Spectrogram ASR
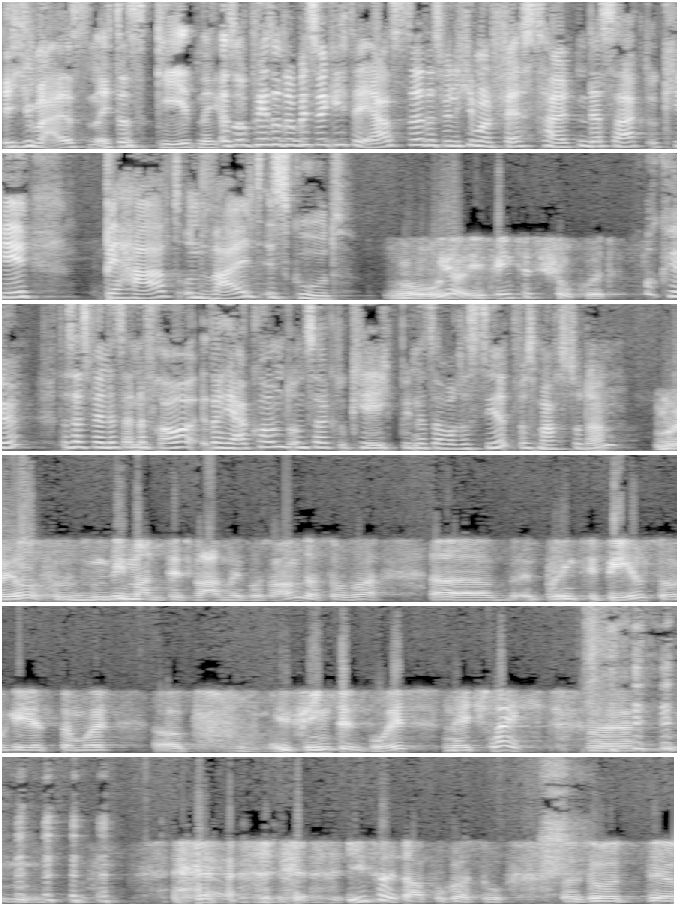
Ich weiß nicht, das geht nicht. Also Peter, du bist wirklich der Erste, das will ich hier mal festhalten, der sagt, okay, behaart und Wald ist gut. Oh ja, ich finde es schon gut. Okay. Das heißt, wenn jetzt eine Frau daherkommt und sagt, okay, ich bin jetzt aber rasiert, was machst du dann? Naja, ich meine, das war mal was anderes, aber äh, prinzipiell sage ich jetzt einmal, äh, pff, ich finde den Wald nicht schlecht. Ist halt einfach auch so. Also, der,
